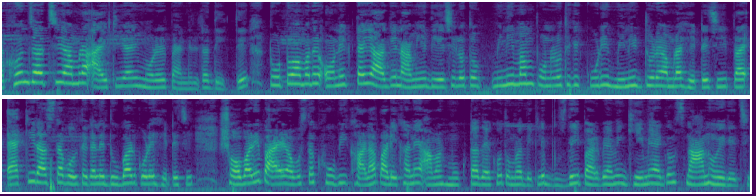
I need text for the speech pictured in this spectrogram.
এখন যাচ্ছি আমরা আইটিআই মোড়ের প্যান্ডেলটা দেখতে। টোটো আমাদের অনেকটাই আগে নামিয়ে দিয়েছিল, তো মিনিমাম পনেরো থেকে কুড়ি মিনিট ধরে আমরা হেঁটেছি। প্রায় একই রাস্তা বলতে গেলে দুবার করে হেঁটেছি। সবারই পায়ের অবস্থা খুবই খারাপ, আর এখানে আমার মুখটা দেখো, তোমরা দেখলে বুঝতেই পারবে, আমি ঘেমে একদম স্নান হয়ে গেছি।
